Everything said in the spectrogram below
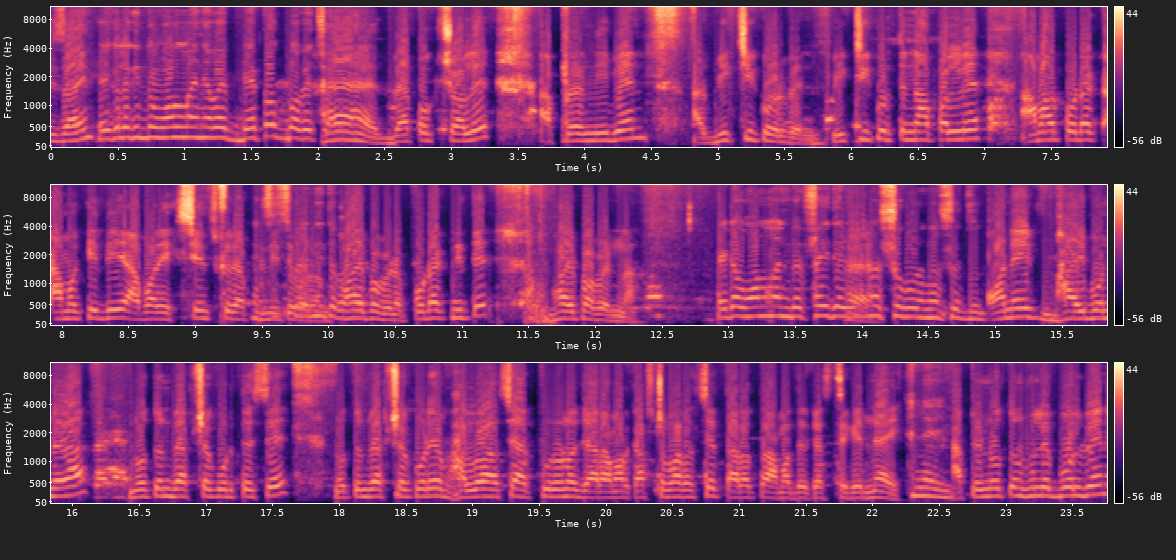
ডিজাইন। এগুলো কিন্তু অনলাইনে ভাই ব্যাপক ভাবে হ্যাঁ হ্যাঁ ব্যাপক চলে। আপনারা নেবেন আর বিক্রি করবেন। বিক্রি করতে না পারলে আমার প্রোডাক্ট আমাকে দিয়ে আবার এক্সচেঞ্জ করে আপনি নিতে পারবেন। ভয় পাবেন না। প্রোডাক্ট নিতে ভয় পাবেন না। এটা অনলাইন ব্যবসায়ীদের জন্য হ্যাঁ। সুবর্ণ সুযোগ। অনেক ভাই বোনেরা নতুন ব্যবসা করতেছে নতুন ব্যবসা করে ভালো আছে আর পুরনো যারা আমার কাস্টমার আছে তারা তো আমাদের কাছ থেকে নেয়। নেয়। আপনি নতুন হলে বলবেন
